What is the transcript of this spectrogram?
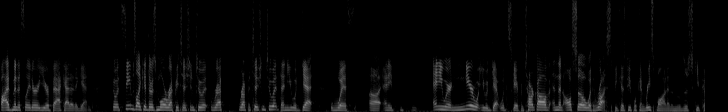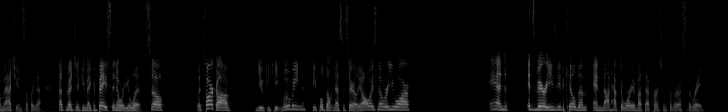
five minutes later you're back at it again. So it seems like if there's more repetition to it rep repetition to it than you would get with uh, any anywhere near what you would get with Escape from Tarkov, and then also with Rust because people can respawn and then they'll just keep coming at you and stuff like that. Not to mention if you make a base, they know where you live. So with Tarkov, you can keep moving. People don't necessarily always know where you are, and it's very easy to kill them and not have to worry about that person for the rest of the raid.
